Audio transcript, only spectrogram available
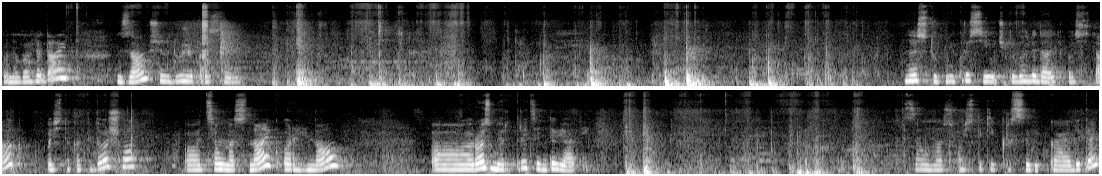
вони виглядають. Замшеві дуже красиві. Наступні кросівочки виглядають ось так. Ось така підошва. Це у нас Nike оригінал. Розмір 39. Це у нас ось такі красиві кедики.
